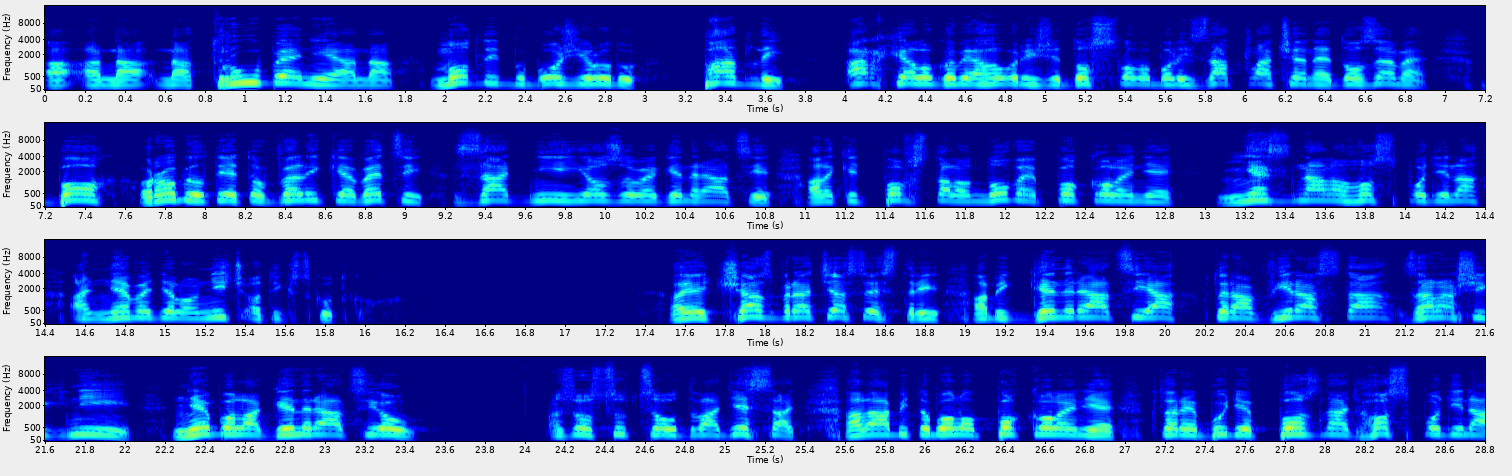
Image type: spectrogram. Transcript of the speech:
a, a na, na trúbenie a na modlitbu Boží ľudu padli Archeológovia hovorí, že doslova boli zatlačené do zeme. Boh robil tieto veľké veci za dní Jozove generácie, ale keď povstalo nové pokolenie, neznalo hospodina a nevedelo nič o tých skutkoch. A je čas, bratia a sestry, aby generácia, ktorá vyrastá za našich dní, nebola generáciou zo sudcov 2.10, ale aby to bolo pokolenie, ktoré bude poznať hospodina,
